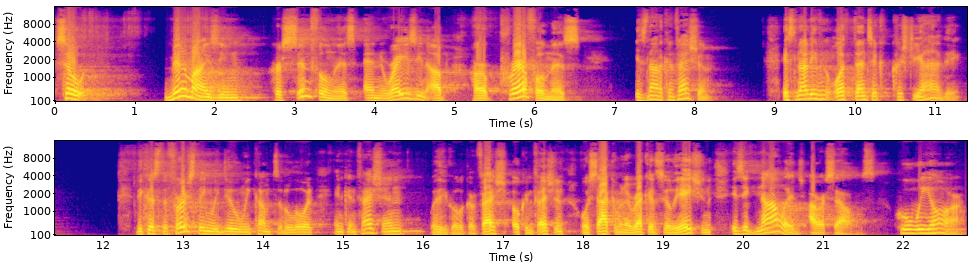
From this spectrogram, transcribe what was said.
So, minimizing her sinfulness and raising up her prayerfulness is not a confession. It's not even authentic Christianity. Because the first thing we do when we come to the Lord in confession, whether you call it confession or confession or sacrament of reconciliation, is acknowledge ourselves, who we are.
